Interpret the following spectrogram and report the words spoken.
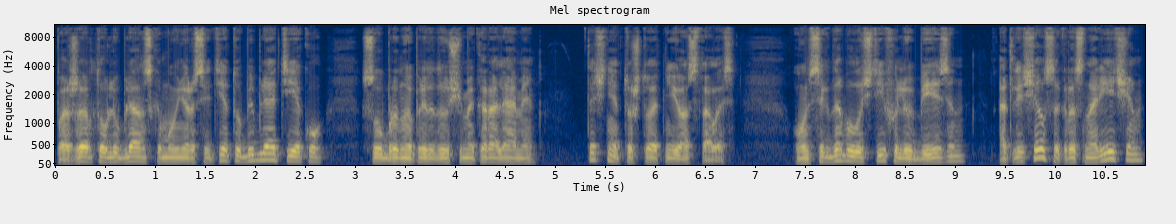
пожертвовал Люблянскому университету библиотеку, собранную предыдущими королями. Точнее, то, что от нее осталось. Он всегда был учтив и любезен, отличался красноречием,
